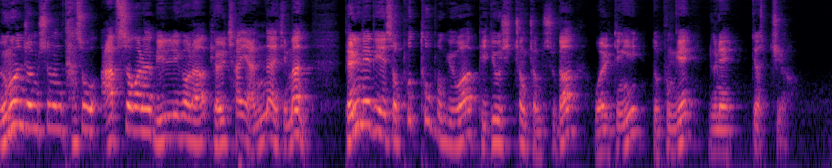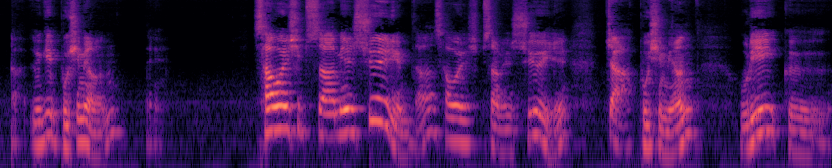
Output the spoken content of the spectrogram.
음원 점수는 다소 앞서거나 밀리거나 별 차이 안 나지만 별님에 비해서 포토 보기와 비디오 시청 점수가 월등히 높은 게 눈에 띄었지요. 자, 여기 보시면 네. 4월 13일 수요일입니다. 4월 13일 수요일 쫙 보시면 우리 그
